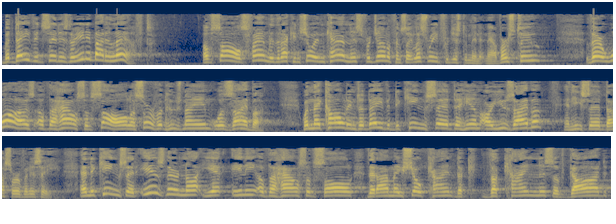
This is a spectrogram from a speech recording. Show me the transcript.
But David said, Is there anybody left of Saul's family that I can show him kindness for Jonathan's sake? Let's read for just a minute now. Verse 2 There was of the house of Saul a servant whose name was Ziba. When they called him to David, the king said to him, Are you Ziba? And he said, Thy servant is he. And the king said, Is there not yet any of the house of Saul that I may show kind, the, the kindness of God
